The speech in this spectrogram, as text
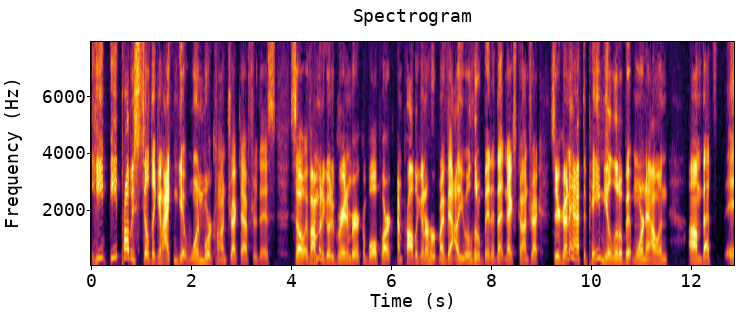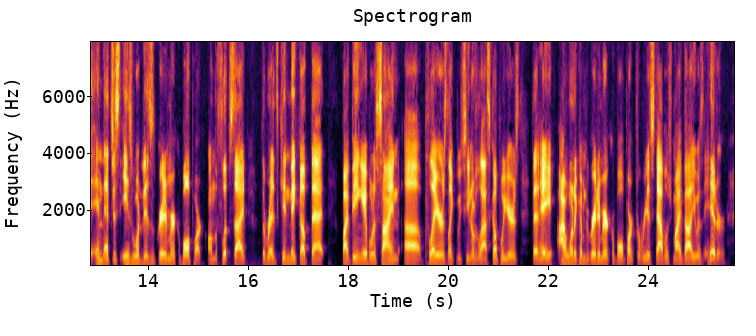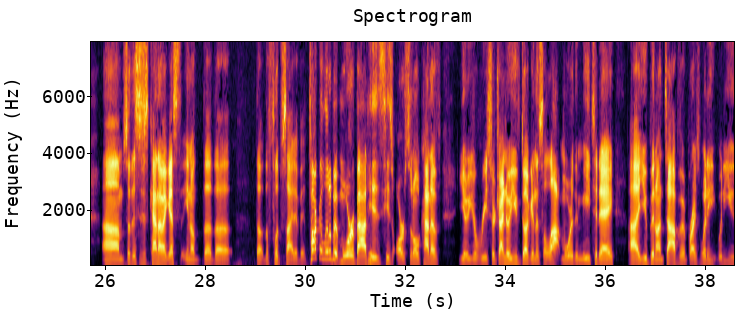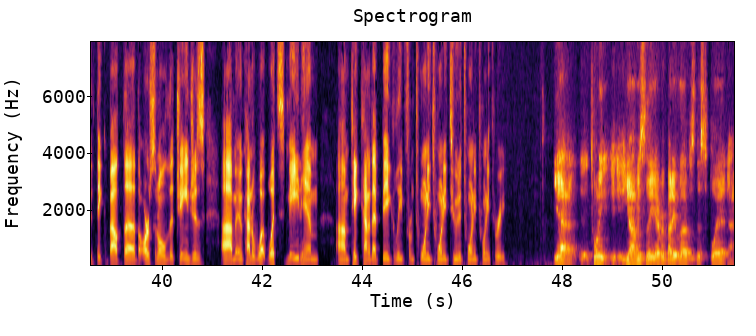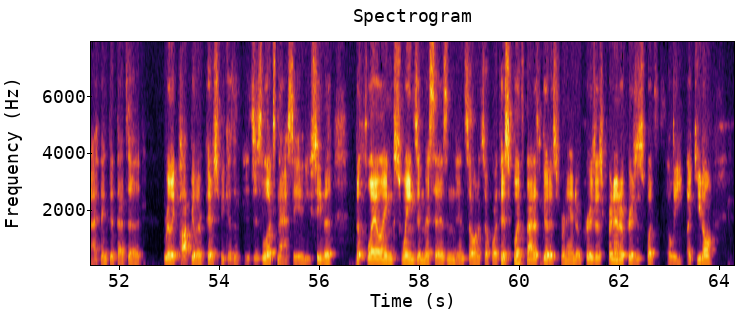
He he probably still thinking I can get one more contract after this. So if mm-hmm. I'm going to go to Great American Ballpark, I'm probably going to hurt my value a little bit at that next contract. So you're going to have to pay me a little bit more now, and um that's and that just is what it is with Great American Ballpark. On the flip side, the Reds can make up that by being able to sign uh, players like we've seen over the last couple years that hey i want to mm-hmm. come to great American ballpark to reestablish my value as a hitter um, so this is just kind of i guess you know the, the the the flip side of it talk a little bit more about his his arsenal kind of you know your research i know you've dug in this a lot more than me today uh, you've been on top of it bryce what do you what do you think about the the arsenal the changes um, and kind of what what's made him um, take kind of that big leap from 2022 to 2023 yeah, 20. You obviously everybody loves the split. I think that that's a really popular pitch because it, it just looks nasty. You see the the flailing swings and misses and, and so on and so forth. His split's not as good as Fernando Cruz's. Fernando Cruz's split's elite. Like you don't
